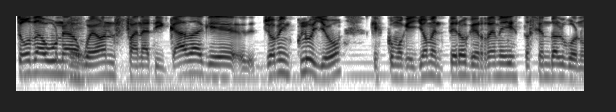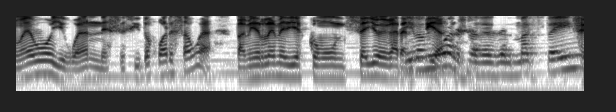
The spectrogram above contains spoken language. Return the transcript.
toda una Sí. weón fanaticada que yo me incluyo, que es como que yo me entero que Remedy está haciendo algo nuevo y weón, necesito jugar esa weá. Para mí Remedy es como un sello de Sí, garantía. igual, o sea, desde el Max Payne, Sí,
